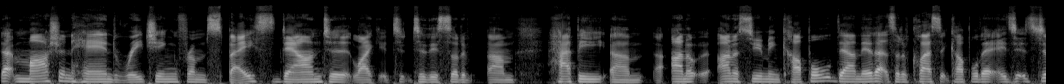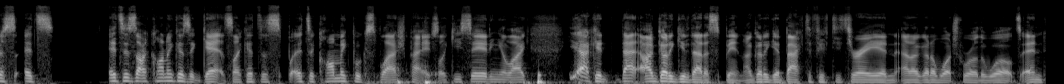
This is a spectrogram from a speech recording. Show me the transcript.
that Martian hand reaching from space down to like to, to this sort of um, happy, um, un, unassuming couple down there, that sort of classic couple there. It's it's just it's it's as iconic as it gets. Like it's a it's a comic book splash page. Like you see it and you're like, yeah, I could that I got to give that a spin. I got to get back to 53 and, and I got to watch War of the Worlds. And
